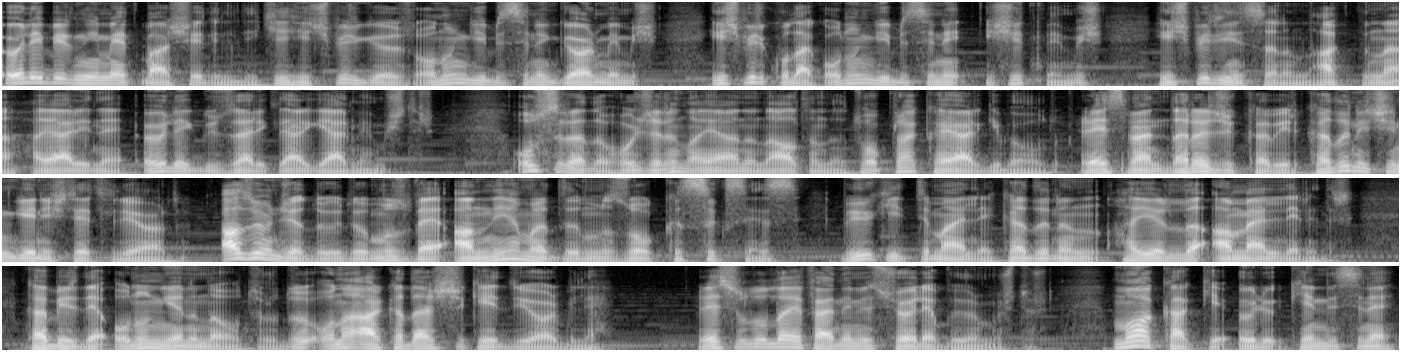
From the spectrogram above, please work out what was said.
Öyle bir nimet bahşedildi ki hiçbir göz onun gibisini görmemiş, hiçbir kulak onun gibisini işitmemiş, hiçbir insanın aklına, hayaline öyle güzellikler gelmemiştir. O sırada hocanın ayağının altında toprak kayar gibi oldu. Resmen daracık kabir kadın için genişletiliyordu. Az önce duyduğumuz ve anlayamadığımız o kısık ses, büyük ihtimalle kadının hayırlı amelleridir. Kabirde onun yanına oturdu, ona arkadaşlık ediyor bile. Resulullah Efendimiz şöyle buyurmuştur. Muhakkak ki ölü kendisine,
